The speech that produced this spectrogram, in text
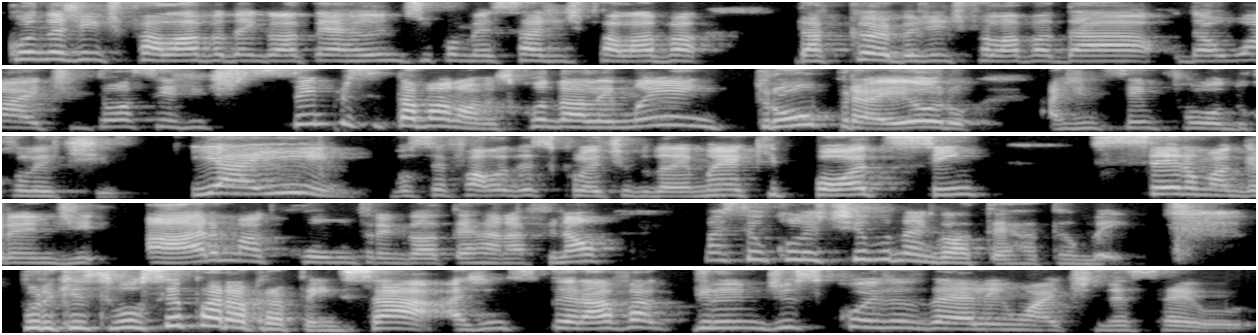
quando a gente falava da Inglaterra, antes de começar, a gente falava da Kirby, a gente falava da, da White, então, assim, a gente sempre citava nomes. Quando a Alemanha entrou para a Euro, a gente sempre falou do coletivo. E aí, você fala desse coletivo da Alemanha, que pode sim ser uma grande arma contra a Inglaterra na final, mas tem o coletivo da Inglaterra também. Porque se você parar para pensar, a gente esperava grandes coisas da Ellen White nessa Euro.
